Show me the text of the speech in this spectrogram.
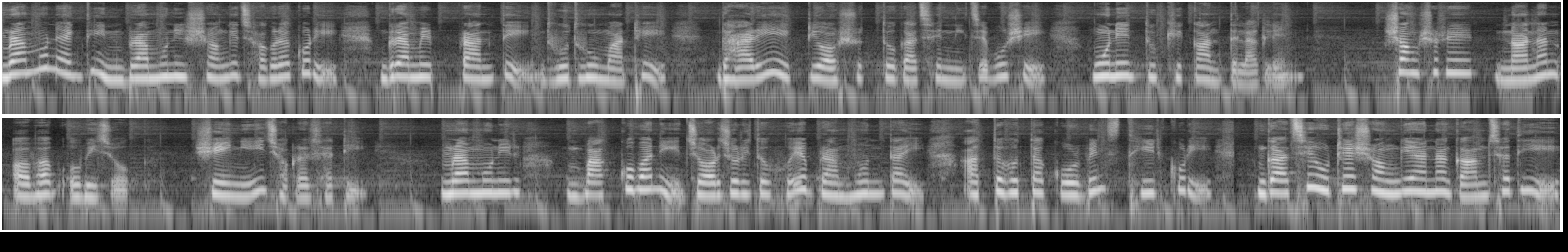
ব্রাহ্মণ একদিন ব্রাহ্মণের সঙ্গে ঝগড়া করে গ্রামের প্রান্তে ধুধু মাঠে ধারে একটি অশ্বত্থ গাছের নিচে বসে মনের দুঃখে কাঁদতে লাগলেন। সংসারের নানান অভাব অভিযোগ। সেই নিয়েই ঝগড়াঝাটি। ব্রাহ্মণীর বাক্যবাণী জর্জরিত হয়ে ব্রাহ্মণ তাই আত্মহত্যা করবেন স্থির করে গাছে উঠে সঙ্গে আনা গামছা দিয়ে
